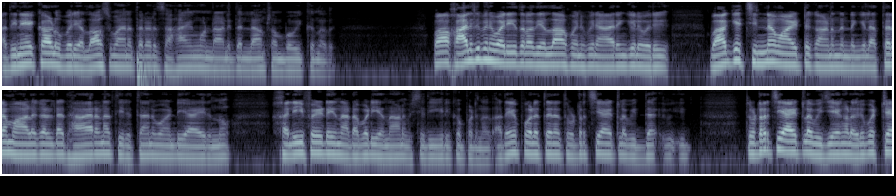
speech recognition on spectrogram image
അതിനേക്കാൾ ഉപരി അള്ളാഹു സുബാനത്തലയുടെ സഹായം കൊണ്ടാണ് ഇതെല്ലാം സംഭവിക്കുന്നത്. അപ്പോൾ ഖാലിദ് ബിൻ വലീദ് റതി അള്ളാഹു അൻഹുവിന് ആരെങ്കിലും ഒരു ഭാഗ്യചിഹ്നമായിട്ട് കാണുന്നുണ്ടെങ്കിൽ അത്തരം ആളുകളുടെ ധാരണ തിരുത്താൻ വേണ്ടിയായിരുന്നു ഖലീഫയുടെ നടപടി എന്നാണ് വിശദീകരിക്കപ്പെടുന്നത്. അതേപോലെ തന്നെ തുടർച്ചയായിട്ടുള്ള വിദ്യ തുടർച്ചയായിട്ടുള്ള വിജയങ്ങൾ. ഒരുപക്ഷെ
